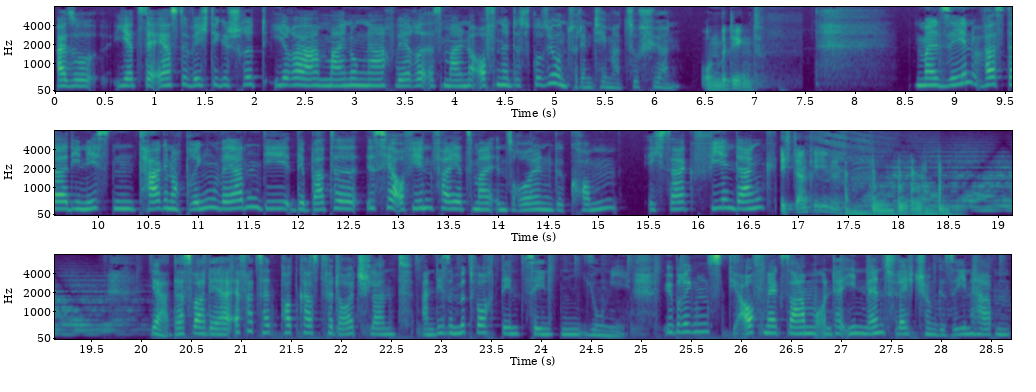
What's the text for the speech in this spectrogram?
Also jetzt der erste wichtige Schritt Ihrer Meinung nach wäre es mal eine offene Diskussion zu dem Thema zu führen. Unbedingt. Mal sehen, was da die nächsten Tage noch bringen werden. Die Debatte ist ja auf jeden Fall jetzt mal ins Rollen gekommen. Ich sage vielen Dank. Ich danke Ihnen. Ja, das war der FAZ-Podcast für Deutschland an diesem Mittwoch, den 10. Juni. Übrigens, die Aufmerksamen unter Ihnen werden es vielleicht schon gesehen haben,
